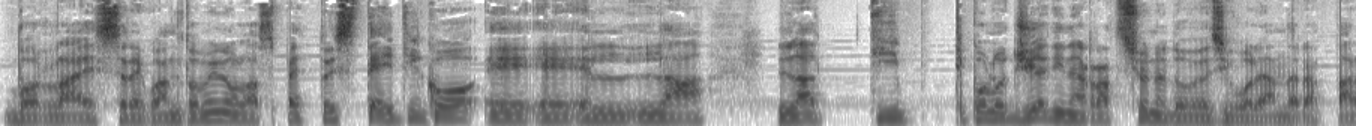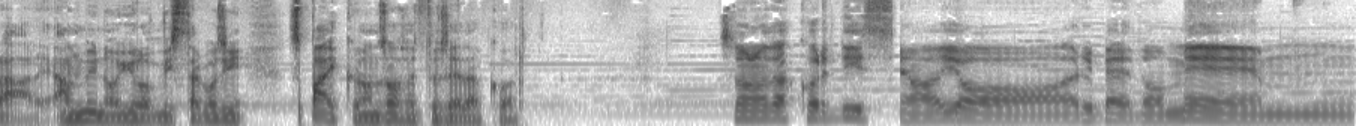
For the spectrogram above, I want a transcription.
vorrà essere quantomeno l'aspetto estetico e, e- e la, la ti- tipologia di narrazione dove si vuole andare a parare. Almeno io l'ho vista così. Spike, non so se tu sei d'accordo. Sono d'accordissimo. Io ripeto, a me mh,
